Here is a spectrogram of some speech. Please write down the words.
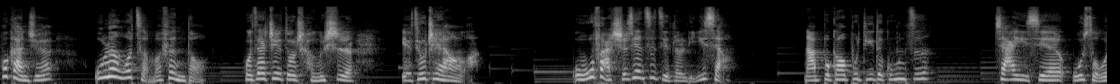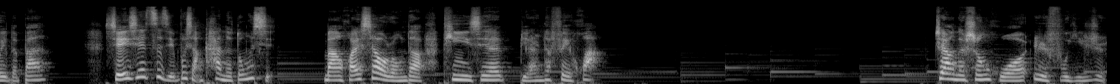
我感觉，无论我怎么奋斗，我在这座城市也就这样了。我无法实现自己的理想，拿不高不低的工资，加一些无所谓的班，写一些自己不想看的东西，满怀笑容的听一些别人的废话。这样的生活日复一日，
